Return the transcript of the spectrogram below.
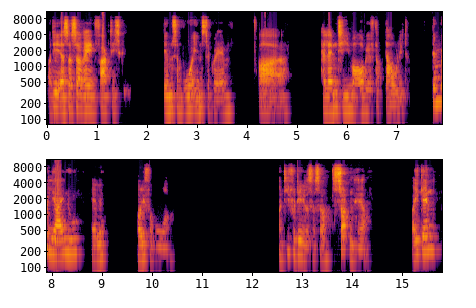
og det er så, så rent faktisk dem, som bruger Instagram fra halvanden time og op efter dagligt. Dem vil jeg nu kalde højforbrugere. Og de fordeler sig så sådan her. Og igen,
